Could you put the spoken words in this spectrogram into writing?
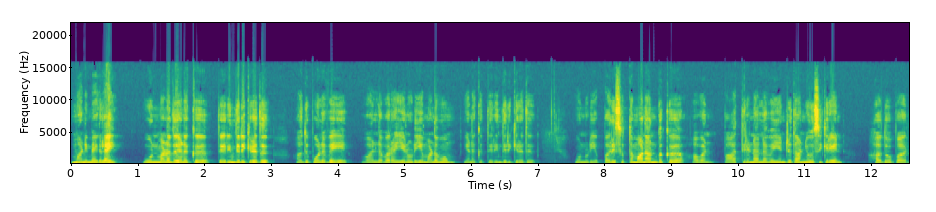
மணிமேகலை உன் மனது எனக்கு தெரிந்திருக்கிறது. அதுபோலவே வல்லவரையனுடைய மனமும் எனக்கு தெரிந்திருக்கிறது. உன்னுடைய பரிசுத்தமான அன்புக்கு அவன் பாத்திரன் அல்லவே என்றுதான் யோசிக்கிறேன். அதோ பார்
